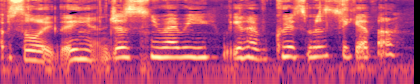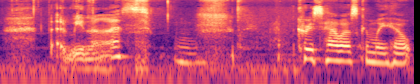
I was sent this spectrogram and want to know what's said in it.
Absolutely. And just maybe we could have Christmas together. That'd be nice. Chris, how else can we help?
